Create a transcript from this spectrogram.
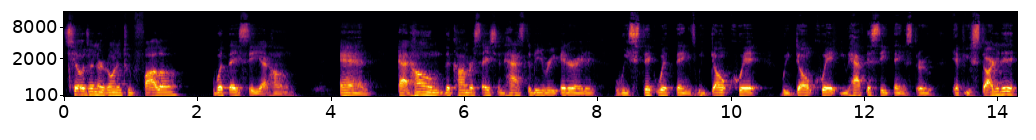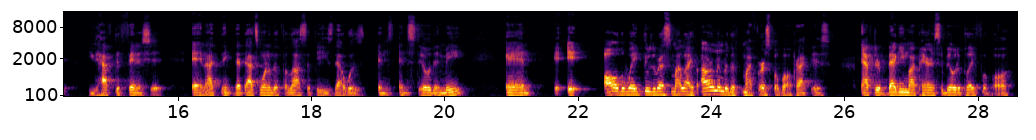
children are going to follow what they see at home, and at home the conversation has to be reiterated. We stick with things. We don't quit. We don't quit. You have to see things through. If you started it, you have to finish it. And I think that that's one of the philosophies that was instilled in me and it, it, all the way through the rest of my life. I remember the, my first football practice after begging my parents to be able to play football.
